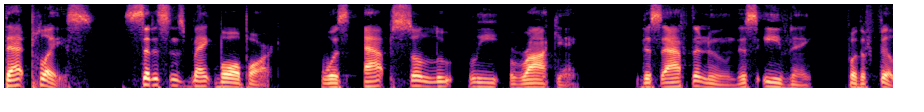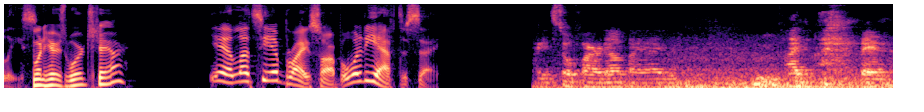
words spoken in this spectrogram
That place, Citizens Bank Ballpark, was absolutely rocking this afternoon, this evening for the Phillies. You Want to hear his words, JR? Yeah, let's hear Bryce Harper. What did he have to say? I get so fired up. I, I, I man,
